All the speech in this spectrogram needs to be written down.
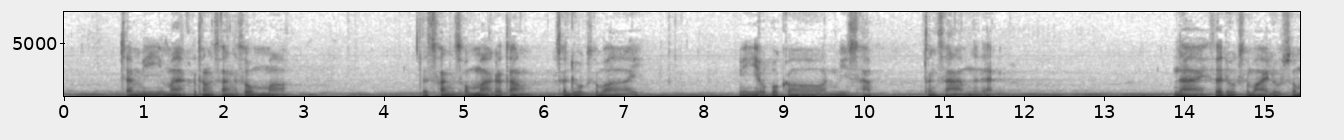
ๆ จะมีมากก็ต้องสั่งสมมาก จะสั่งสมมากก็ต้องสะดวกสบาย มีอุปกรณ์ มีทรัพย์ทั้งสามนั่นแหละ ได้สะดวกสบายรูปสม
